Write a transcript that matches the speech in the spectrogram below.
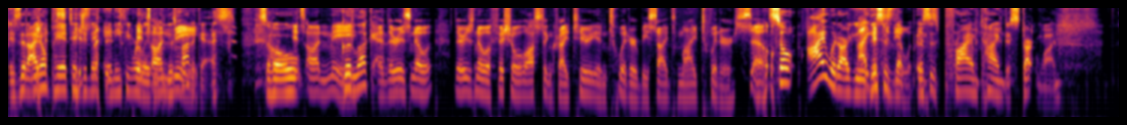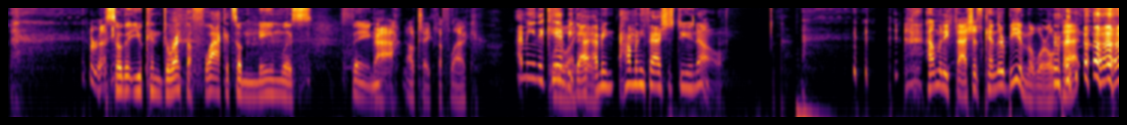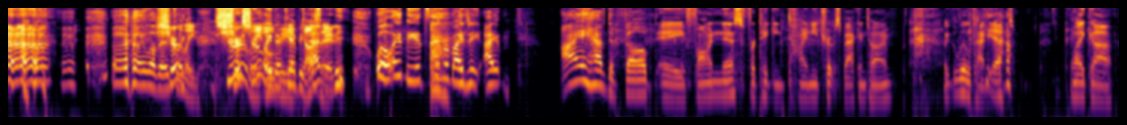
is that I don't pay attention to that- anything it's related to on this me. podcast. So it's on me. good luck, And Adam. there is no there is no official Lost in Criterion Twitter besides my Twitter. So So I would argue I this is the this is prime time to start one, right. so that you can direct the flack at some nameless thing. ah, I'll take the flack. I mean, it can't be I that. care? I mean, how many fascists do you know? How many fascists can there be in the world, Pat? I love it. It's like, surely, sure, surely, surely there can't be that many. Well, I mean, it's, it reminds me. I I have developed a fondness for taking tiny trips back in time, like little tiny Yeah. ones. like uh,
